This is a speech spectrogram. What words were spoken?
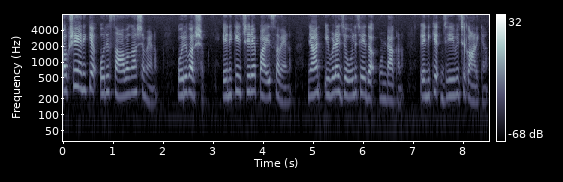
പക്ഷേ എനിക്ക് ഒരു സാവകാശം വേണം. ഒരു വർഷം. എനിക്ക് ഇച്ചിരി പൈസ വേണം. ഞാൻ ഇവിടെ ജോലി ചെയ്ത് ഉണ്ടാക്കണം. എനിക്ക് ജീവിച്ച് കാണിക്കണം.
